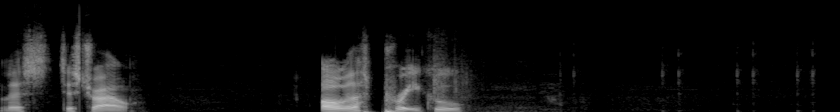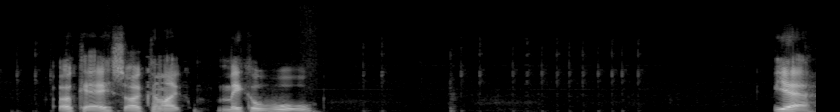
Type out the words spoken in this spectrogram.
Let's just try out. Oh, that's pretty cool. Okay, so I can like make a wall. Yeah,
